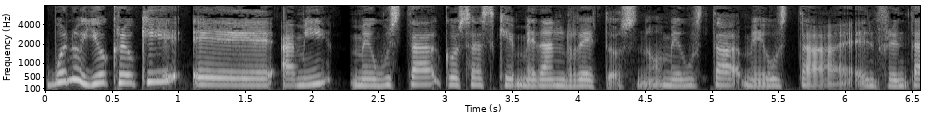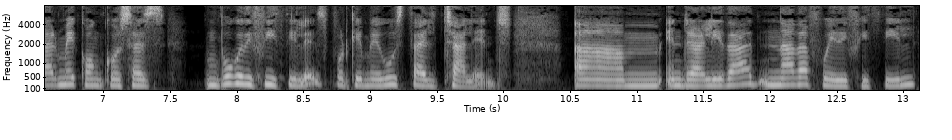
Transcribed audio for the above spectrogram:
Bueno, yo creo que eh, a mí me gusta cosas que me dan retos, ¿no? Me gusta, me gusta enfrentarme con cosas un poco difíciles porque me gusta el challenge. En realidad nada fue difícil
